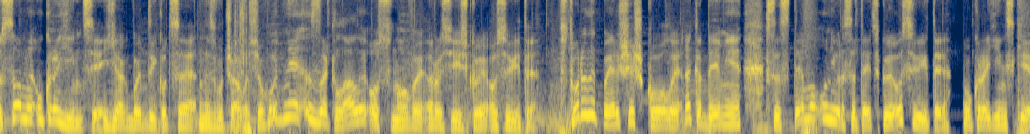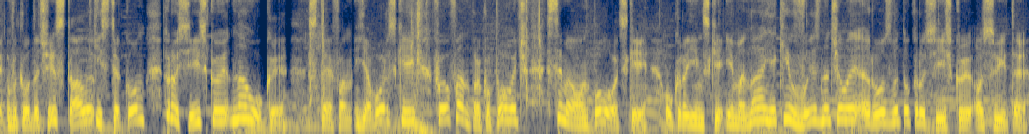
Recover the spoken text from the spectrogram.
Саме українці, як би дико це не звучало сьогодні, заклали основи російської освіти, створили перші школи, академії, систему університетської освіти. Українські викладачі стали кістяком російської науки: Стефан Яворський, Феофан Прокопович, Симеон Полоцький українські імена, які визначили розвиток російської освіти.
